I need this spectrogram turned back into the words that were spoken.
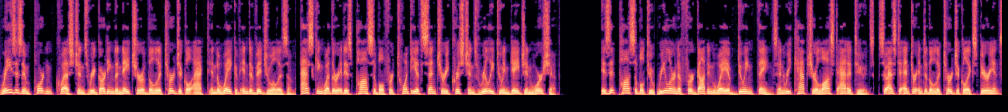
raises important questions regarding the nature of the liturgical act in the wake of individualism, asking whether it is possible for 20th-century Christians really to engage in worship. Is it possible to relearn a forgotten way of doing things and recapture lost attitudes, so as to enter into the liturgical experience?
